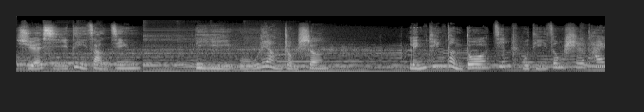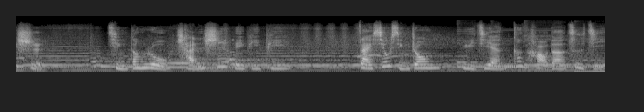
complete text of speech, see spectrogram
学习地藏经，利益无量众生。聆听更多金菩提宗师开示，请登录禅师 APP。在修行中遇见更好的自己。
